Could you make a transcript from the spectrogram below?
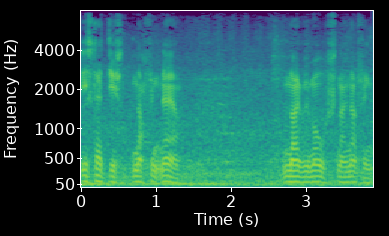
Is there just nothing now? No remorse, no nothing.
